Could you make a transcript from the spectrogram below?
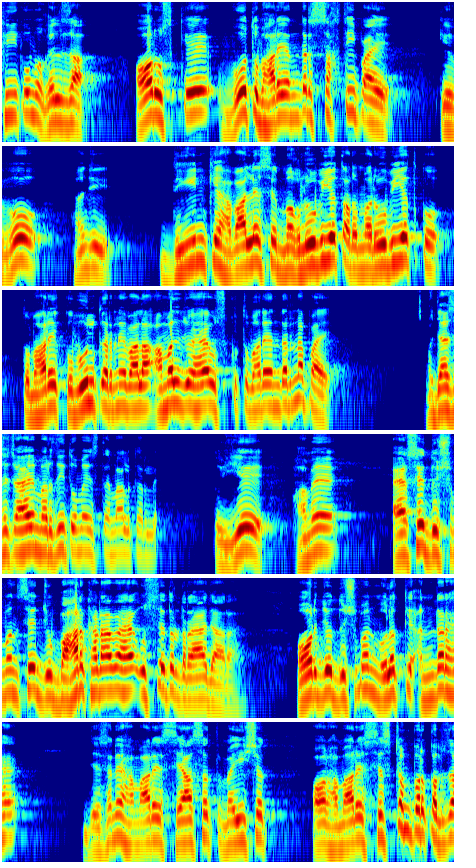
فی کم غلزہ اور اس کے وہ تمہارے اندر سختی پائے کہ وہ ہاں جی دین کے حوالے سے مغلوبیت اور مروبیت کو تمہارے قبول کرنے والا عمل جو ہے، اس کو تمہارے اندر نہ پائے۔ جیسے چاہے مرضی تمہیں استعمال کر لے۔ تو یہ ہمیں ایسے دشمن سے جو باہر کھڑا ہوا ہے، اس سے تو ڈرایا جا رہا ہے۔ اور جو دشمن ملک کے اندر ہے، جس نے ہمارے سیاست، معیشت اور ہمارے سسٹم پر قبضہ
